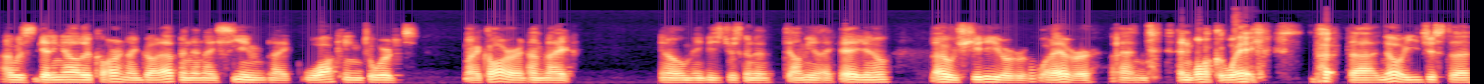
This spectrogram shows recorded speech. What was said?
I was getting out of the car and I got up and then I see him like walking towards my car and I'm like, you know, maybe he's just gonna tell me like, hey, you know, that was shitty or whatever, and and walk away. But uh, no, he just uh,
